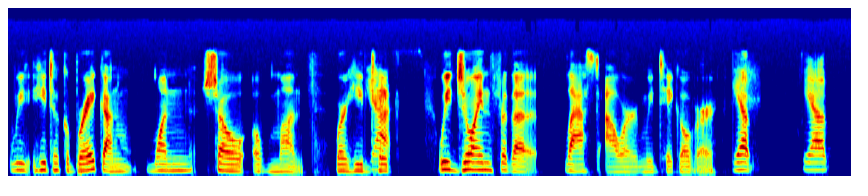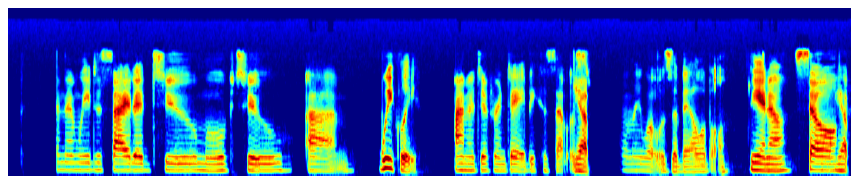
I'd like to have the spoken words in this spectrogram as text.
we he took a break on one show a month where he'd yes. take we joined for the last hour and we'd take over. Yep, yep. And then we decided to move to um, weekly on a different day because that was Yep. only what was available. You know, so Yep.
